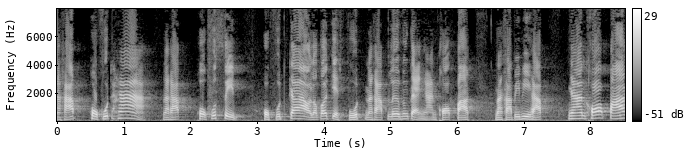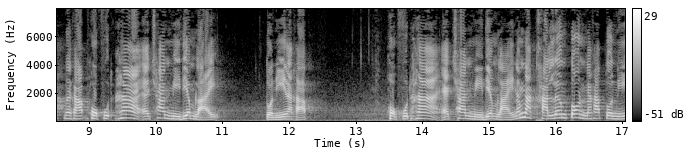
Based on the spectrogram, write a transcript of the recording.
นะครับ6ฟุต5นะครับ6ฟุต10 6ฟุต9แล้วก็ 7 ฟุตนะครับเริ่มตั้งแต่งานเคาะปลั๊กนะครับพี่ๆครับ งานเคาะปลั๊กนะครับ6ฟุต5แอคชั่นมีเดียมไลท์ตัวนี้นะครับ6ฟุต5แอคชั่นมีเดียมไลท์น้ำหนักคันเริ่มต้นนะครับตัวนี้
